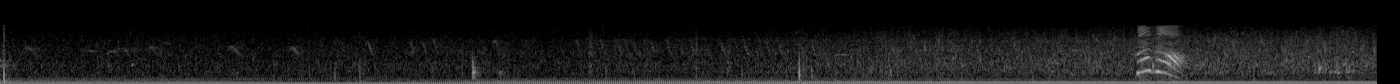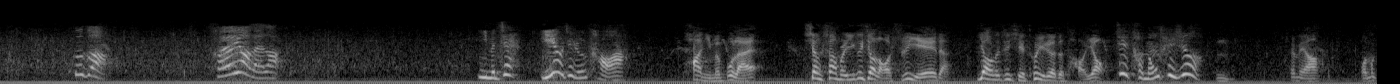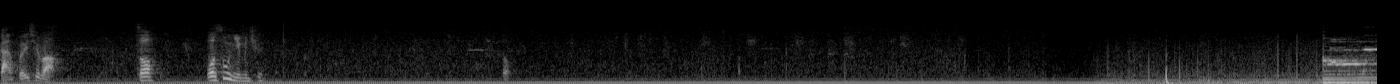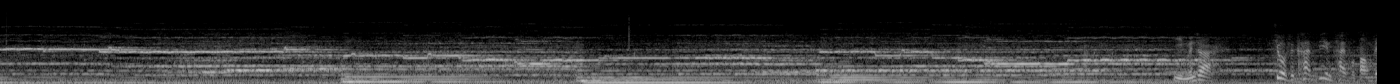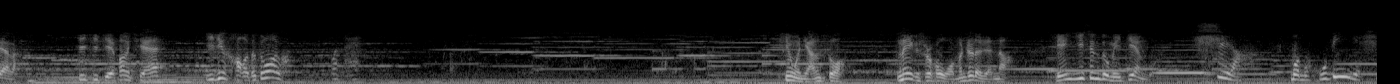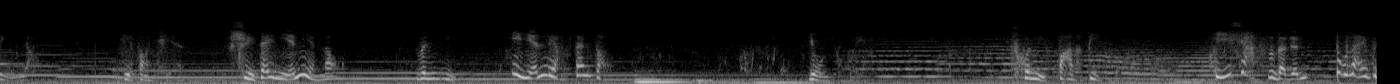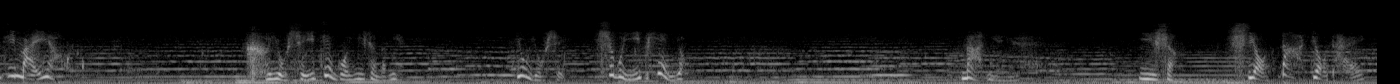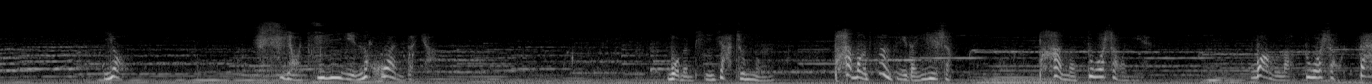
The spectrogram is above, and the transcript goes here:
你们这儿也有这种草啊？怕你们不来，向上面一个叫老石爷爷的要了这些退热的草药。这草能退热？嗯。陈明，我们赶回去吧。走，我送你们去。病太不方便了，比起解放前，已经好得多了。我来。听我娘说，那个时候我们这儿的人呐，连医生都没见过。是啊，我们湖滨也是一样。解放前，水灾年年闹，瘟疫一年两三遭。有一回，村里发了病，一下死的人都来不及埋呀。可有谁见过医生的面？又有谁吃过一片药？那年月，医生是要大轿台，药是要金银换的呀。我们贫下中农，盼望自己的医生，盼了多少年，忘了多少代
